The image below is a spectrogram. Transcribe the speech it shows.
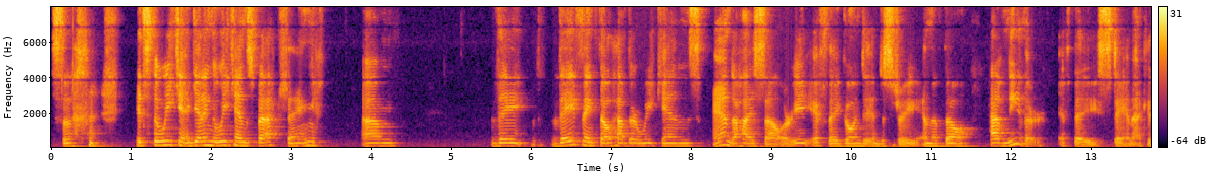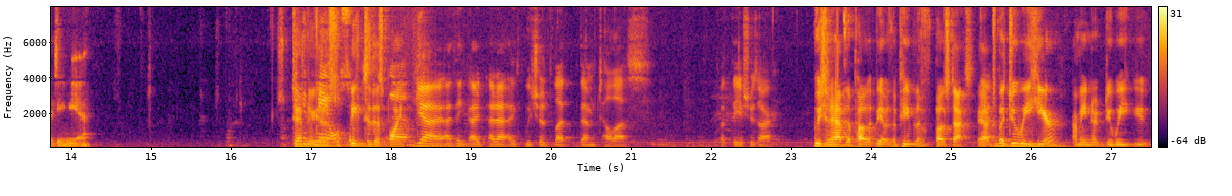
So it's the weekend, getting the weekends back thing. Um, They, they think they'll have their weekends and a high salary if they go into industry and that they'll have neither if they stay in academia. Tim, you're going to speak to this point? Yeah, I think, I, I I think we should let them tell us what the issues are. We should have the, po- you know, the people, the postdocs. Yeah, Yeah. but do we hear? I mean, do we, you-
